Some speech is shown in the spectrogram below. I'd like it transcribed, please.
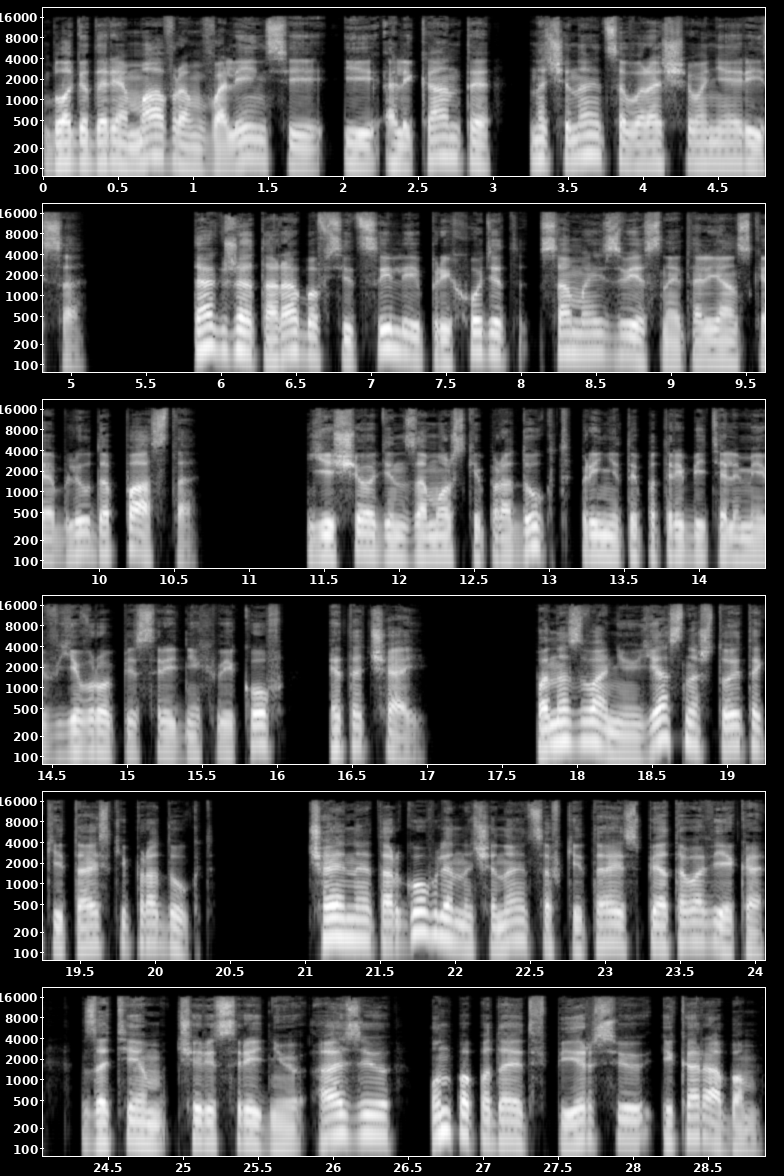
Благодаря маврам в Валенсии и Аликанте начинается выращивание риса. Также от арабов Сицилии приходит самое известное итальянское блюдо — паста. Еще один заморский продукт, принятый потребителями в Европе средних веков, — это чай. По названию ясно, что это китайский продукт. Чайная торговля начинается в Китае с V века, затем через Среднюю Азию он попадает в Персию и к арабам.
